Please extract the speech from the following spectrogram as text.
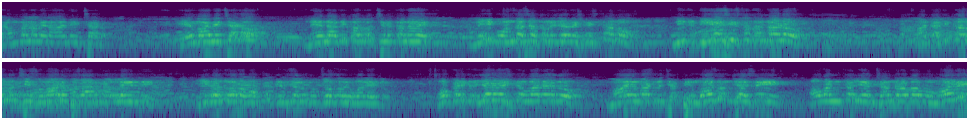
బ్రహ్మాండమైన హామీ ఇచ్చాడు. ఏం హామీ ఇచ్చాడు? నేను అధికారులు వచ్చినట్టనే మీకు వంద శాతం రిజర్వేషన్ ఇస్తాను. మీకు డిఎస్ ఇస్తానన్నాడు వాటి అధికారం వచ్చి సుమారు పదహారు నెలలైంది ఈ రోజు వరకు ఒక్క గిరిజనులకు ఉద్యోగం ఇవ్వలేదు. ఒక్కడికి రిజర్వేషన్ ఇవ్వలేదు. మాయ మాటలు చెప్పి మోసం చేసి పవన్ కళ్యాణ్ చంద్రబాబు మోడీ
